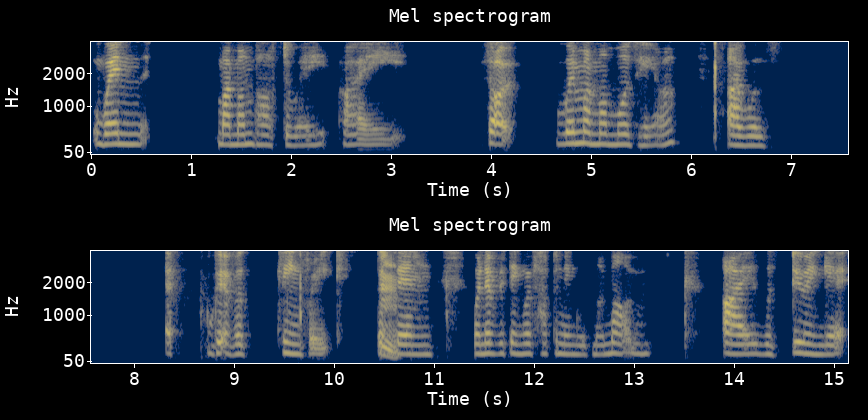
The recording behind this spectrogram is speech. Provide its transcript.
when my mum passed away, I so when my mum was here, I was a bit of a clean freak, but Mm. then when everything was happening with my mum, I was doing it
